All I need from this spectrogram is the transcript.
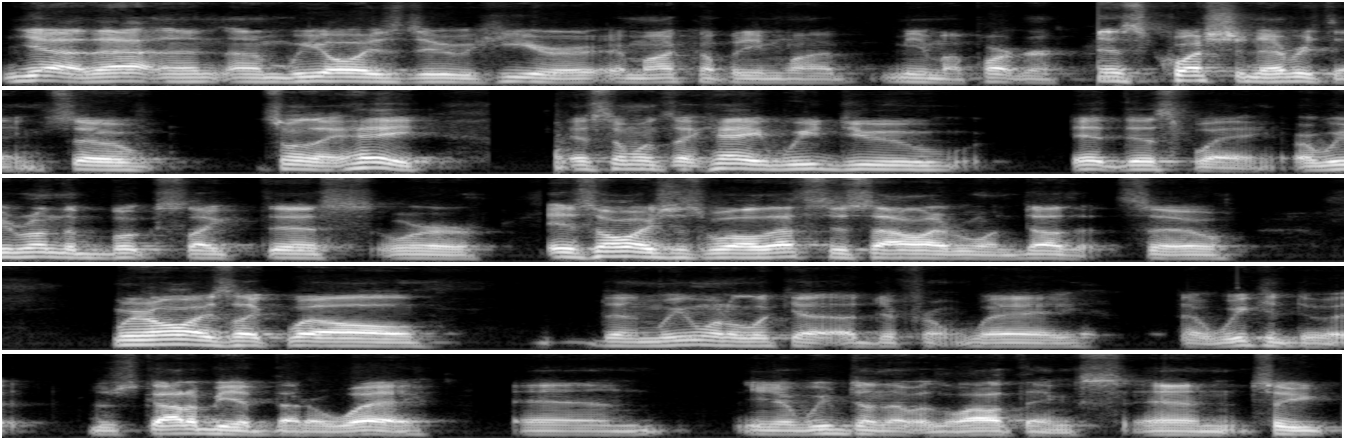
Yeah, that and um, we always do here in my company. My me and my partner is question everything. So so like, hey, if someone's like, hey, we do it this way, or we run the books like this, or it's always just well, that's just how everyone does it. So we're always like, well then we want to look at a different way that we can do it. There's got to be a better way. And, you know, we've done that with a lot of things. And so you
